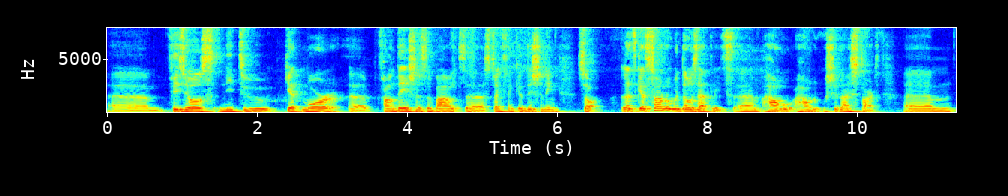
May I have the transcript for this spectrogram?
um, physios need to get more uh, foundations about uh, strength and conditioning. So let's get started with those athletes. Um, how how should I start? Um,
